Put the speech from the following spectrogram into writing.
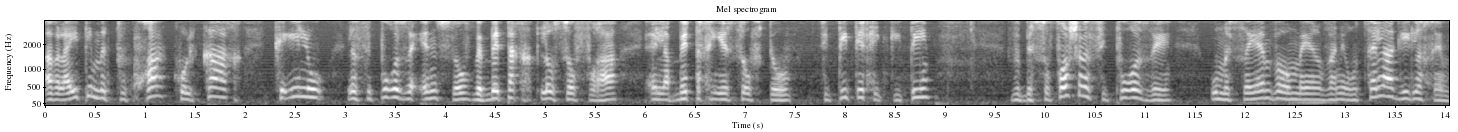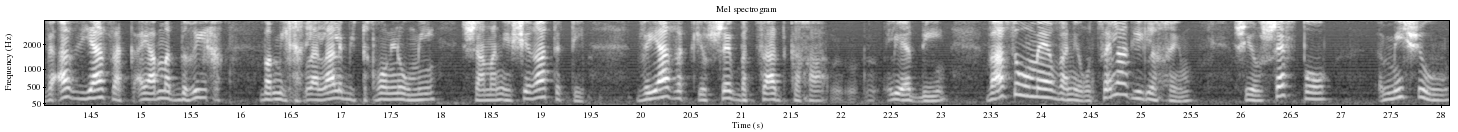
אבל הייתי מתוחה כל כך, כאילו לסיפור הזה אין סוף, ובטח לא סוף רע, אלא בטח יהיה סוף טוב. ציפיתי, חיכיתי, ובסופו של הסיפור הזה, הוא מסיים ואומר, ואני רוצה להגיד לכם, ואז יזק היה מדריך במכללה לביטחון לאומי, שם אני שירתתי. ויזק יושב בצד ככה לידי, ואז הוא אומר, ואני רוצה להגיד לכם, שיושב פה מישהו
